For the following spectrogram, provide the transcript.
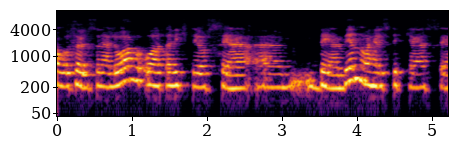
alle følelser er lov, og at det er viktig å se um, babyen, og helst ikke se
